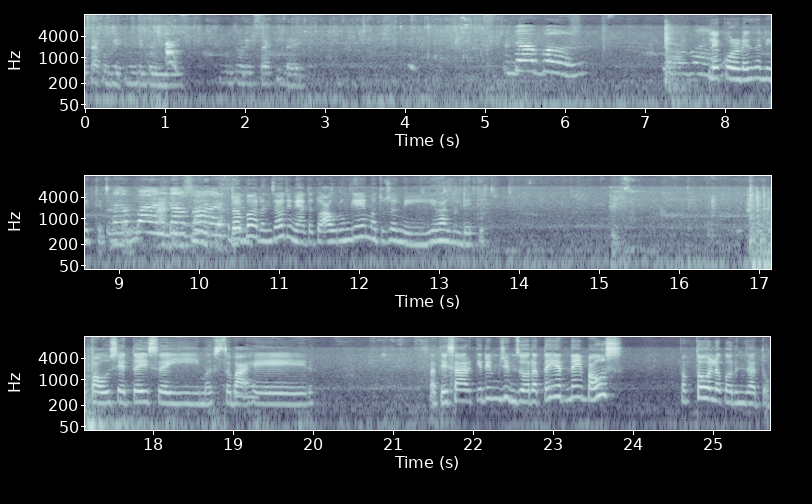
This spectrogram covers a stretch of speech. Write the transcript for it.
टाकून घेते म्हणजे दोन मिनिट थोडीशी टाकी जाईल डबल डबल लय कोरडे झाले ते डबल डबल रबर आणि जाऊ दे मी आता तू आवरून घे मग तुझं मी हे घालून देते. पाऊस येतोय सई मस्त बाहेर. ते सारखी रिमझिम जोरात येत नाही पाऊस. फक्त ओलं करून जातो.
